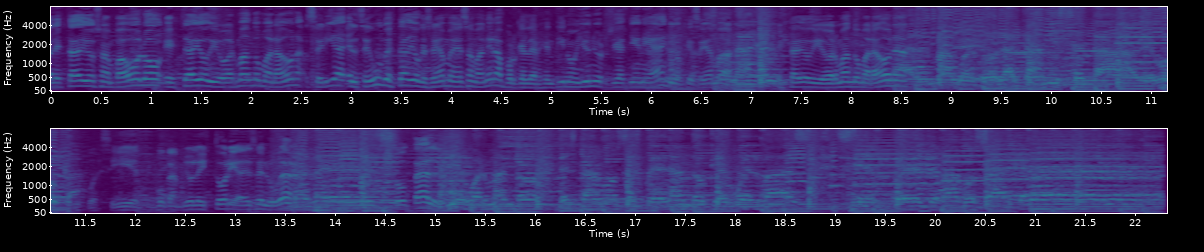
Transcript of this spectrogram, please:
al Estadio San Paolo, Estadio Diego Armando Maradona. Sería el segundo estadio que se llame de esa manera porque el de Argentino Juniors ya tiene años que se llama Estadio Diego Armando Maradona. Pues sí, el tipo cambió la historia de ese lugar. Total. Diego Armando, te estamos esperando que vuelvas. Siempre te vamos a querer.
